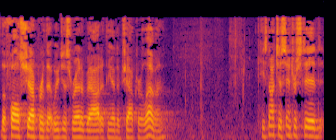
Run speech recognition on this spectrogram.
the false shepherd that we just read about at the end of chapter 11. He's not just interested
